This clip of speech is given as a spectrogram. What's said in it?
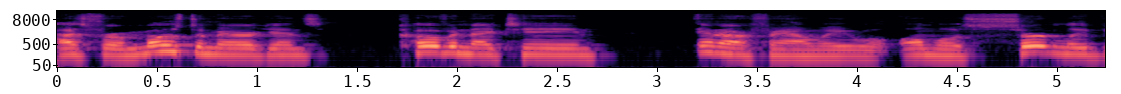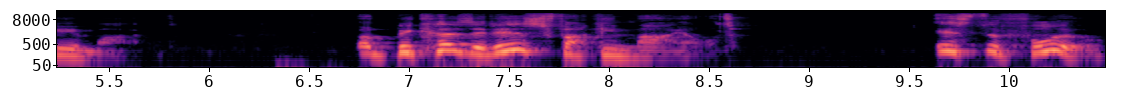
As for most Americans, COVID 19 in our family will almost certainly be mild. But because it is fucking mild, it's the flu.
